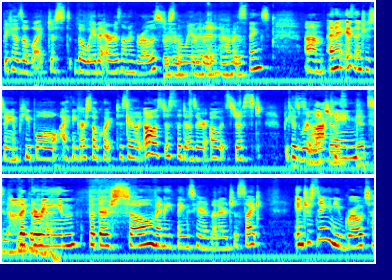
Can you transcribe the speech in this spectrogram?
because of like just the way that Arizona grows, just the Mhm, way that it inhabits mhm. things. Um, and it is interesting, and people I think are so quick to say like, oh, it's just the desert. Oh, it's just because we're It's just- lacking it's not the the green. But there's so many things here that are just like interesting, and you grow to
